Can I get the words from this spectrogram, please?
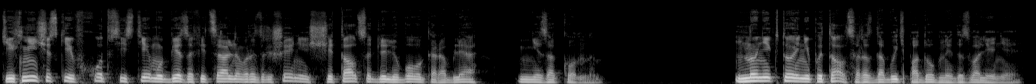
Технический вход в систему без официального разрешения считался для любого корабля незаконным. Но никто и не пытался раздобыть подобные дозволения.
